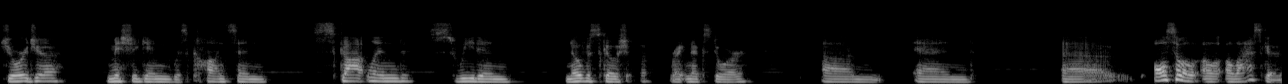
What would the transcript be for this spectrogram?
Georgia, Michigan, Wisconsin, Scotland, Sweden, Nova Scotia, right next door, um, and uh, also Alaska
